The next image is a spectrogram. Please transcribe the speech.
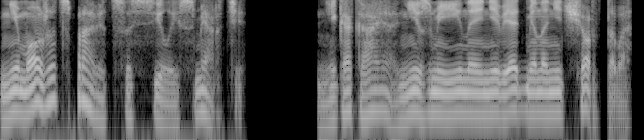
не может справиться с силой смерти. Никакая, ни змеиная, ни ведьмина, ни чертова.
